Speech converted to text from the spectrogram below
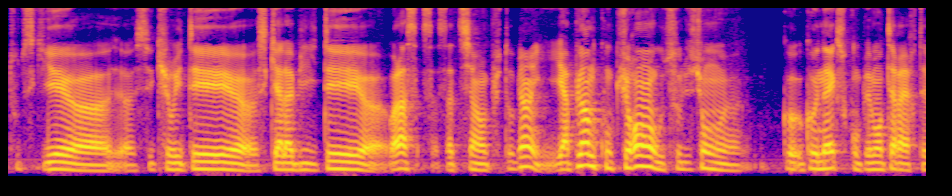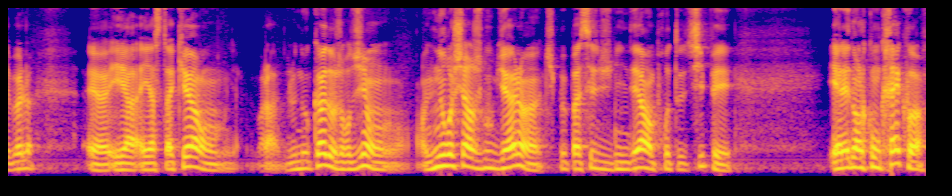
tout ce qui est sécurité, scalabilité, voilà, ça, ça, tient plutôt bien. Il y a plein de concurrents ou de solutions connexes ou complémentaires à Airtable et à, et, à, Stacker. On, voilà, le no-code aujourd'hui, en une recherche Google, tu peux passer d'une idée à un prototype et, aller dans le concret, quoi.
